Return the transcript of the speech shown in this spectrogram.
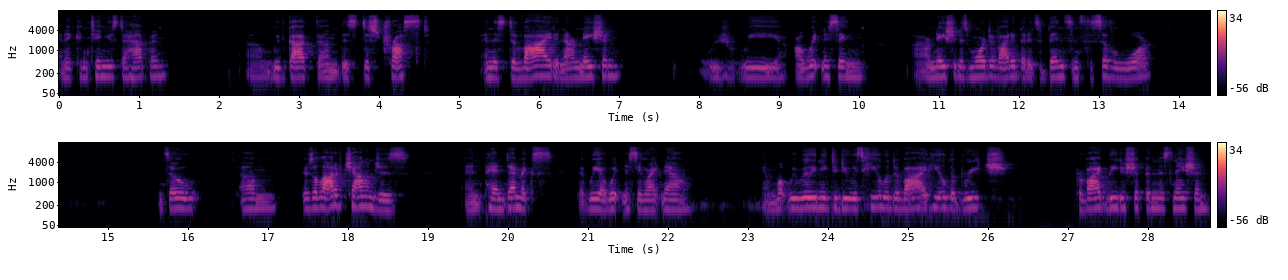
and it continues to happen. Um, we've got um, this distrust and this divide in our nation. we we are witnessing our nation is more divided than it's been since the Civil War. And so um, there's a lot of challenges and pandemics that we are witnessing right now. And what we really need to do is heal the divide, heal the breach, provide leadership in this nation,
